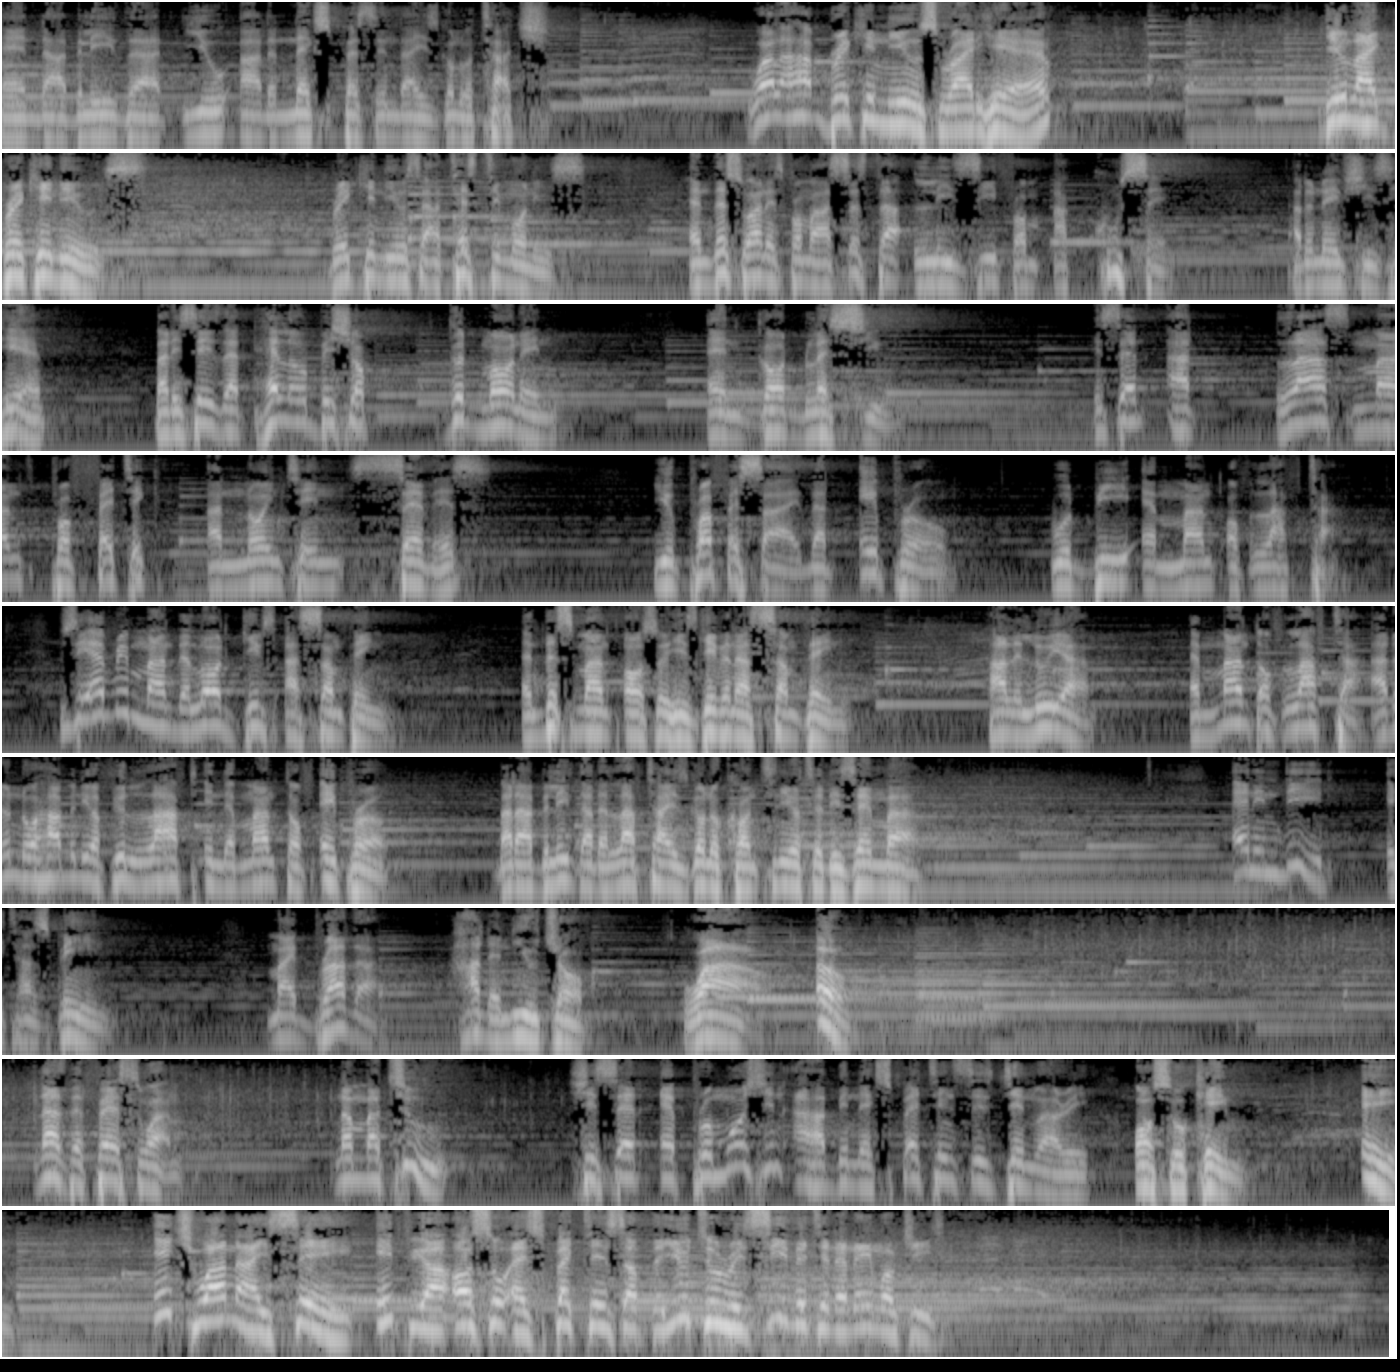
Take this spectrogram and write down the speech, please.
And I believe that you are the next person that He's going to touch. Well, I have breaking news right here. Do you like breaking news? Breaking news are testimonies. And this one is from our sister Lizzie from Akuse. I don't know if she's here. But it says that, Hello, Bishop. Good morning. And God bless you. He said, At last month prophetic anointing service, you prophesied that April would be a month of laughter. You see, every month the Lord gives us something. And this month also, He's given us something. Hallelujah. A month of laughter. I don't know how many of you laughed in the month of April, but I believe that the laughter is going to continue to December. And indeed, it has been. My brother had a new job. Wow. Oh. That's the first one. Number two, she said, a promotion I have been expecting since January also came. Hey. Each one I say, if you are also expecting something, you to receive it in the name of Jesus.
